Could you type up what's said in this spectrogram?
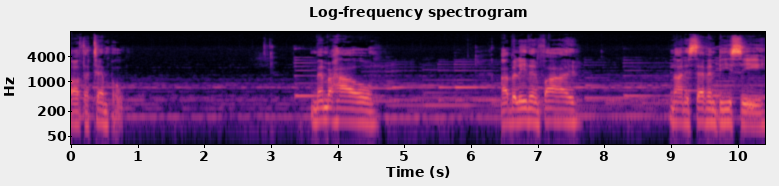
of the temple. Remember how I believe in 597 BC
